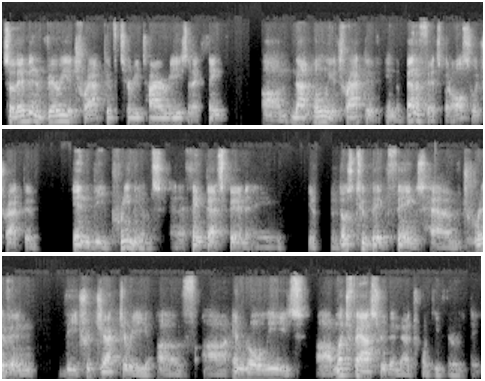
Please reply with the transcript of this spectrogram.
So they've been very attractive to retirees, and I think um, not only attractive in the benefits, but also attractive in the premiums. And I think that's been a you know, those two big things have driven the trajectory of uh, enrollees uh, much faster than that 2030 date.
